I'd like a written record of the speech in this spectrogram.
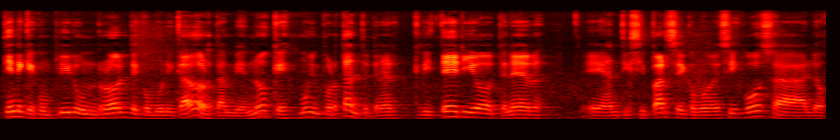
tiene que cumplir un rol de comunicador también, ¿no? Que es muy importante tener criterio, tener eh, anticiparse, como decís vos, a los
